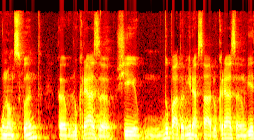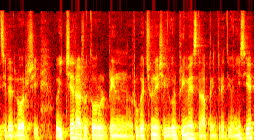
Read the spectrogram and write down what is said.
un om sfânt, că lucrează și după adormirea sa lucrează în viețile lor și îi cer ajutorul prin rugăciune și îl primesc de la Părintele Dionisie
